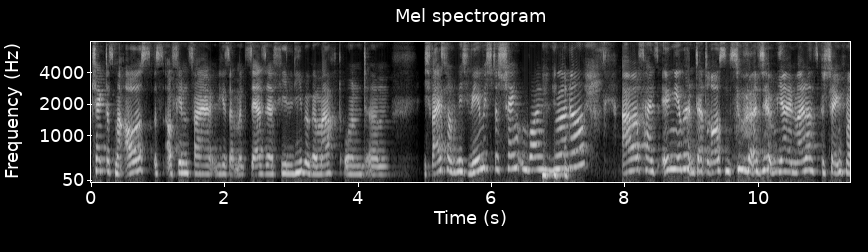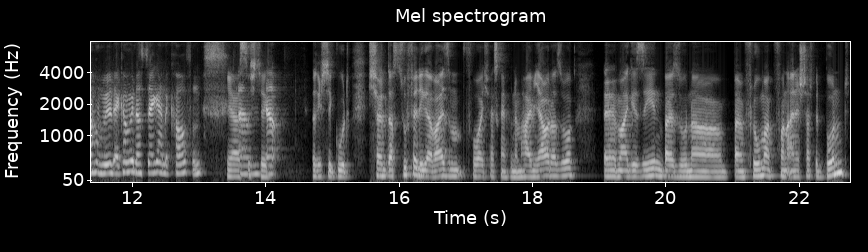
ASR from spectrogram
checkt das mal aus. Ist auf jeden Fall, wie gesagt, mit sehr, sehr viel Liebe gemacht. Und ähm, ich weiß noch nicht, wem ich das schenken wollen würde. Aber falls irgendjemand da draußen zuhört, der mir ein Weihnachtsgeschenk machen will, der kann mir das sehr gerne kaufen. Ja, ist ähm, richtig. Ja. Richtig gut. Ich hatte das zufälligerweise vor, ich weiß gar nicht, von einem halben Jahr oder so, äh, mal gesehen bei so einer, beim Flohmarkt von Eine Stadt mit Bund.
